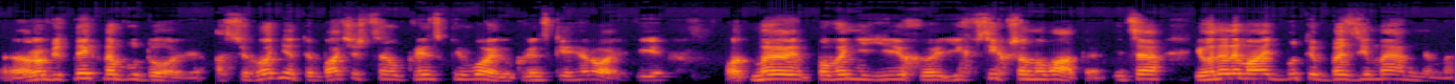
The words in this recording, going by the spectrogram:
робітник на будові. А сьогодні ти бачиш це український воїн, український герой. І от ми повинні їх, їх всіх шанувати. І це і вони не мають бути безіменними.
